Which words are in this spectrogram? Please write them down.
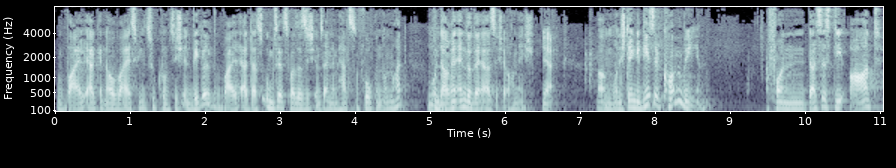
weil er genau weiß, wie die Zukunft sich entwickelt, weil er das umsetzt, was er sich in seinem Herzen vorgenommen hat. Mhm. Und darin änderte er sich auch nicht. Ja. Ähm, und ich denke, diese Kombi von, das ist die Art,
